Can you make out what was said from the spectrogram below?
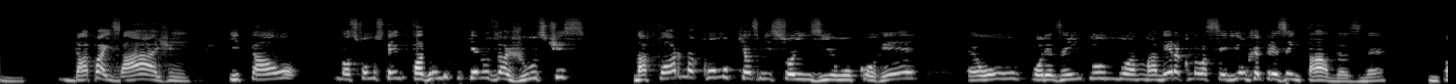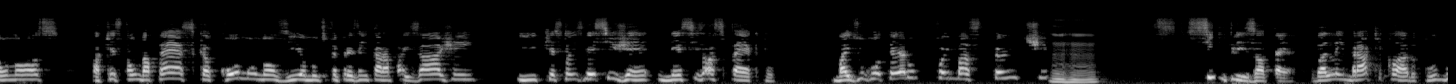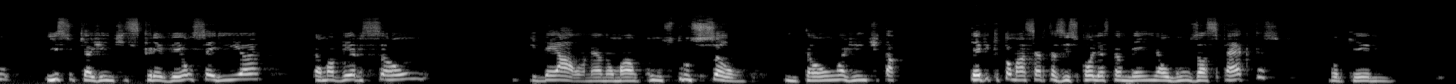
da paisagem e tal, nós fomos tendo, fazendo pequenos ajustes na forma como que as missões iam ocorrer, é, ou, por exemplo, na maneira como elas seriam representadas, né? Então nós a questão da pesca, como nós íamos representar a paisagem e questões desse, nesse aspecto. Mas o roteiro foi bastante uhum. simples até. Vale lembrar que, claro, tudo isso que a gente escreveu seria uma versão ideal, né, numa construção. Então a gente tá, teve que tomar certas escolhas também em alguns aspectos, porque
